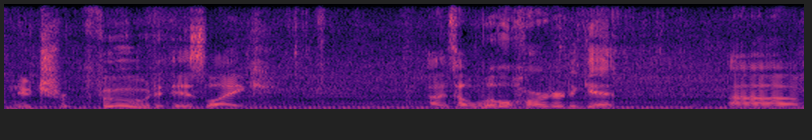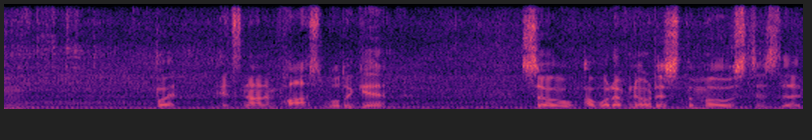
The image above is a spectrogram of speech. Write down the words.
nutri- food is like uh, it's a little harder to get, um, but it's not impossible to get. So uh, what I've noticed the most is that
